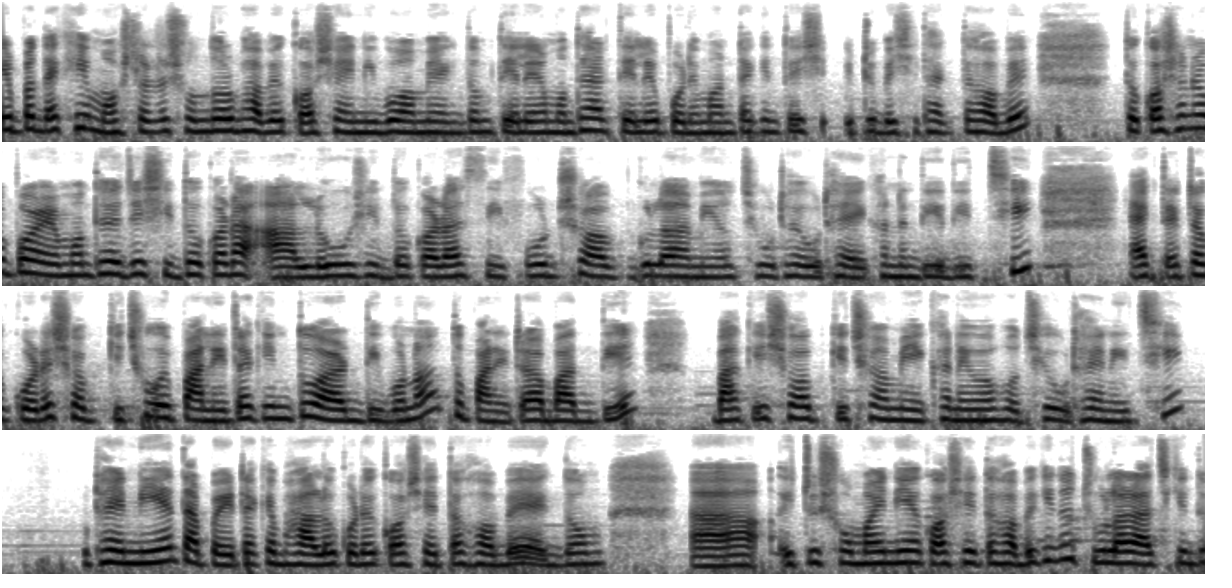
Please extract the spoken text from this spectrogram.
এরপর দেখি মশলাটা সুন্দরভাবে কষাই নিব। আমি একদম তেলের মধ্যে, আর তেলের পরিমাণটা কিন্তু একটু বেশি থাকতে হবে। তো কষানোর পর এর মধ্যে যে সিদ্ধ করা আলু, সিদ্ধ করা সি ফুড সবগুলো আমি হচ্ছে উঠে উঠে এখানে দিয়ে দিচ্ছি। একটা একটা করে সব কিছু ওই পানিটা কিন্তু আর দিব না, তো পানিটা বাদ দিয়ে বাকি সব কিছু আমি এখানে হচ্ছে উঠায় নিচ্ছি। উঠায় নিয়ে তারপর এটাকে ভালো করে কষাইতে হবে একদম একটু সময় নিয়ে কষাইতে হবে। কিন্তু চুলার আজ কিন্তু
